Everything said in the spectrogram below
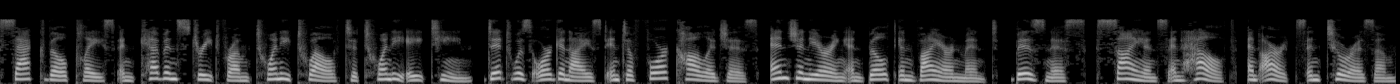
Sackville Place and Kevin Street From 2012 to 2018, DIT was organized into four colleges, Engineering and Built Environment, Business, Science and Health, and Arts and Tourism.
